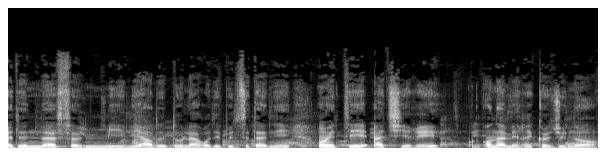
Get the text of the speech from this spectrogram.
Près de 9 milliards de dollars au début de cette année ont été attirés en Amérique du Nord.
